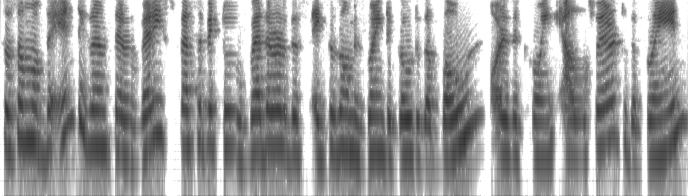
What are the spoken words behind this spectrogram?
so some of the integrins, they're very specific to whether this exosome is going to go to the bone or is it going elsewhere to the brain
